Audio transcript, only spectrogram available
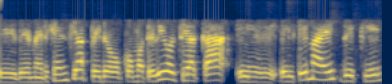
eh, de emergencia, pero como te digo, o acá eh, el tema es de que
